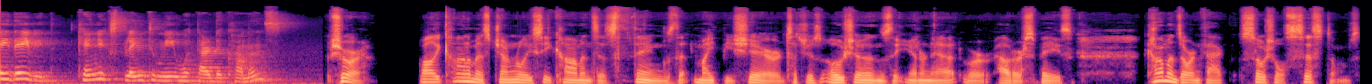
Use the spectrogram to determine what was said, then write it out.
Hey David, can you explain to me what are the commons? Sure. While economists generally see commons as things that might be shared, such as oceans, the internet, or outer space, commons are in fact social systems.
